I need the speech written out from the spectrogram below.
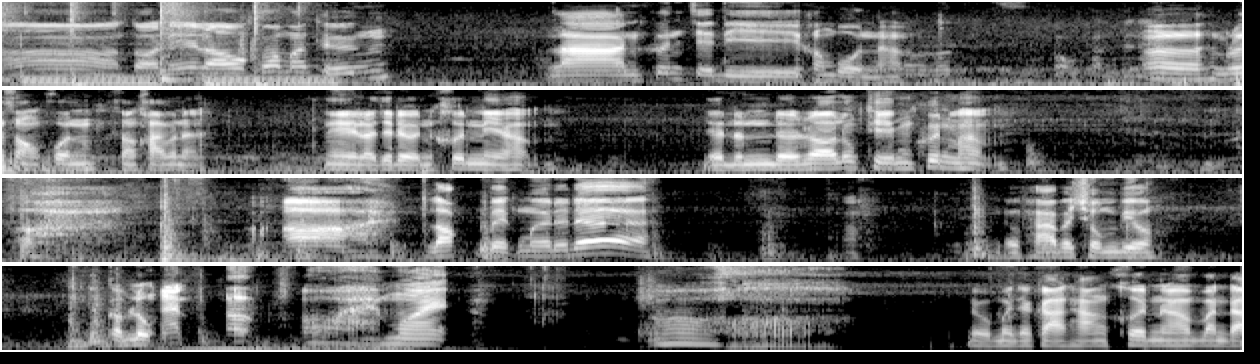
อ่าตอนนี้เราก็มาถึงลานขึ้นเจดีย์ข้างบนนะครับสองคันเออไม่รู้สองคนสองคันไปไหนนี่เราจะเดินขึ้นนี่ครับ เดี๋ยวเดินเดี๋ยวรอลูกทีมขึ้นมาครับอ่าอ่า ล็อกเบรกมือด้วยเด้อเดี๋ยวพาไปชมวิว กับลุงแอดเอ้อโอ้ยเมื่อยโอ้ดูบรรยากาศทางขึ้นนะครับ บันได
